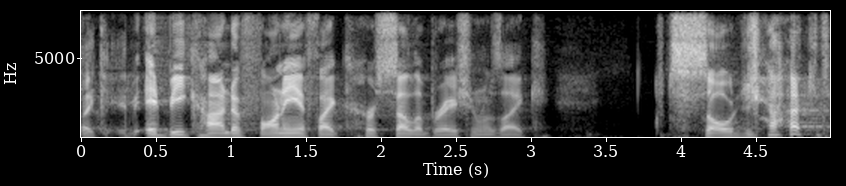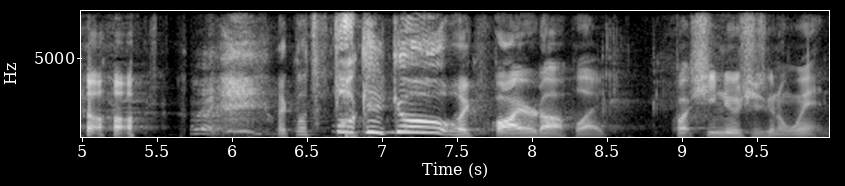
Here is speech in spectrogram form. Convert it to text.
Like it, It'd be kind of funny if like her celebration was like so jacked up, like let's fucking go, like fired up, like. But she knew she was gonna win.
